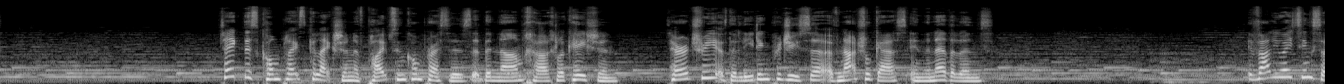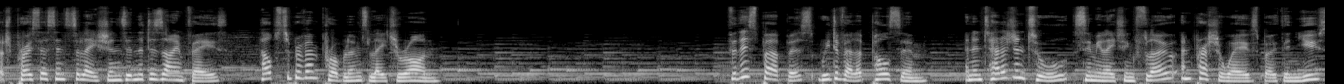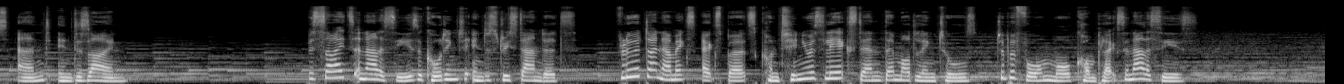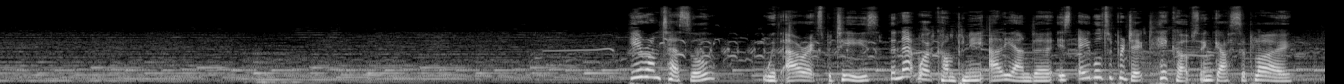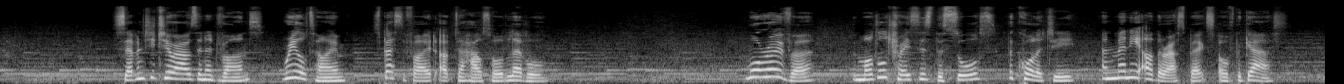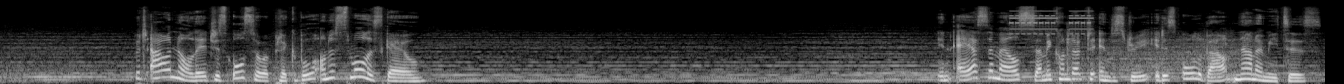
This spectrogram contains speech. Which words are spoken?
Take this complex collection of pipes and compressors at the Naamgaag location, territory of the leading producer of natural gas in the Netherlands. Evaluating such process installations in the design phase helps to prevent problems later on. For this purpose, we developed Pulsim, an intelligent tool simulating flow and pressure waves both in use and in design. Besides analyses according to industry standards, fluid dynamics experts continuously extend their modeling tools to perform more complex analyses. Here on Texel, with our expertise, the network company Alliander is able to predict hiccups in gas supply. 72 hours in advance, real time, specified up to household level. Moreover, the model traces the source, the quality, and many other aspects of the gas. But our knowledge is also applicable on a smaller scale. In ASML's semiconductor industry, it is all about nanometers.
